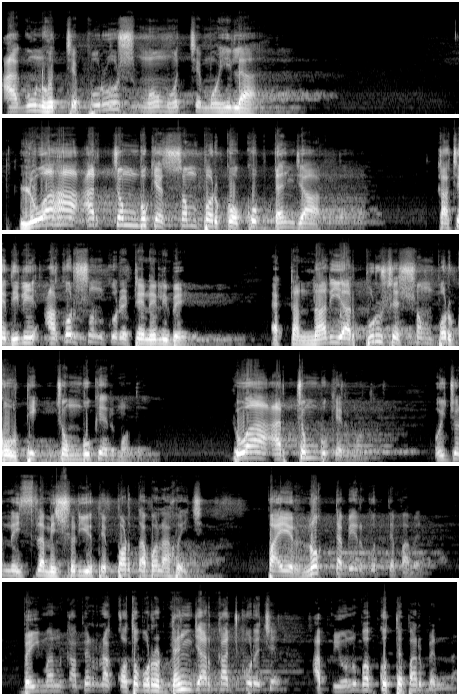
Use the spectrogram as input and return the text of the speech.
আগুন হচ্ছে পুরুষ, মোম হচ্ছে মহিলা। লোহা আর চম্বুকের সম্পর্ক খুব ডেঞ্জার কাছে দিলি আকর্ষণ করে টেনে নিবে। একটা নারী আর পুরুষের সম্পর্কও ঠিক চম্বুকের মতো, লোহা আর চম্বুকের মতো। ওই জন্য ইসলামী শরীয়তে পর্দা বলা হয়েছে, পায়ের নখটা বের করতে পাবেন। বেইমান কাপেররা কত বড় ডেঞ্জার কাজ করেছে, আপনি অনুভব করতে পারবেন না।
